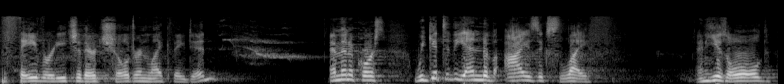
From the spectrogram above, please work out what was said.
favored each of their children like they did. And then, of course, we get to the end of Isaac's life, and he is old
